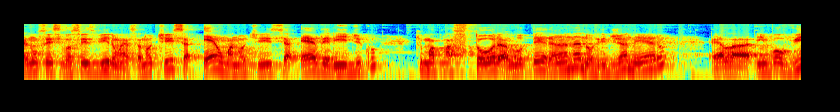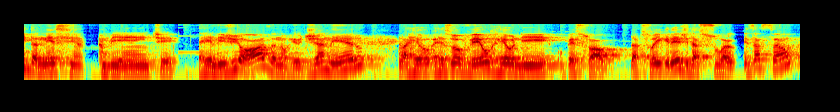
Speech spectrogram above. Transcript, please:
Eu não sei se vocês viram essa notícia, é uma notícia, é verídico, que uma pastora luterana no Rio de Janeiro ela envolvida nesse ambiente religiosa no Rio de Janeiro, ela re resolveu reunir o pessoal da sua igreja, da sua organização,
